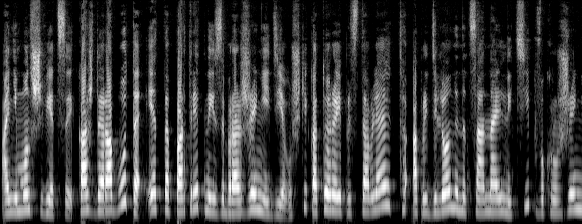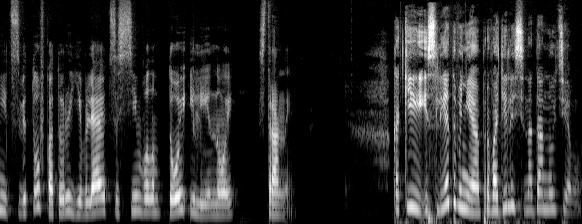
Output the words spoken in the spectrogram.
анимон Швеции. Каждая работа – это портретное изображение девушки, которое представляет определенный национальный тип в окружении цветов, которые являются символом той или иной страны. Какие исследования проводились на данную тему?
